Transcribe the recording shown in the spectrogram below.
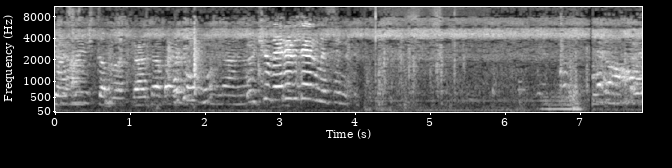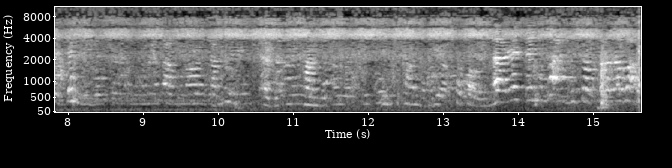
Gelsene kitabı. Hadi oğlum. Üçü verebilir misin? Öğretmenim ben kitaplara bak.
